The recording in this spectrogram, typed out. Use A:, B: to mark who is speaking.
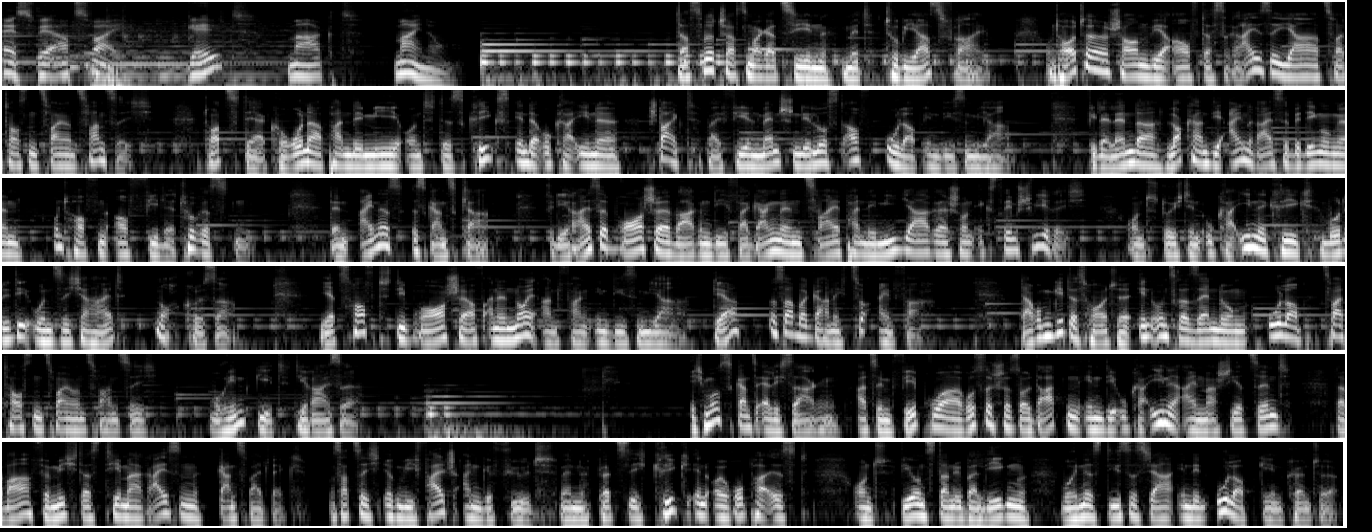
A: SWR 2 Geld, Markt, Meinung.
B: Das Wirtschaftsmagazin mit Tobias Frei. Und heute schauen wir auf das Reisejahr 2022. Trotz der Corona-Pandemie und des Kriegs in der Ukraine steigt bei vielen Menschen die Lust auf Urlaub in diesem Jahr. Viele Länder lockern die Einreisebedingungen und hoffen auf viele Touristen. Denn eines ist ganz klar. Für die Reisebranche waren die vergangenen zwei Pandemiejahre schon extrem schwierig. Und durch den Ukraine-Krieg wurde die Unsicherheit noch größer. Jetzt hofft die Branche auf einen Neuanfang in diesem Jahr. Der ist aber gar nicht so einfach. Darum geht es heute in unserer Sendung Urlaub 2022. Wohin geht die Reise? Ich muss ganz ehrlich sagen, als im Februar russische Soldaten in die Ukraine einmarschiert sind, da war für mich das Thema Reisen ganz weit weg. Es hat sich irgendwie falsch angefühlt, wenn plötzlich Krieg in Europa ist und wir uns dann überlegen, wohin es dieses Jahr in den Urlaub gehen könnte.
